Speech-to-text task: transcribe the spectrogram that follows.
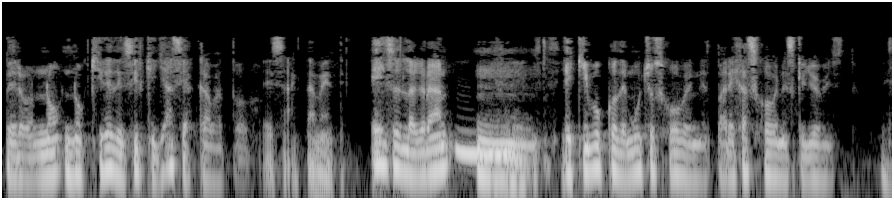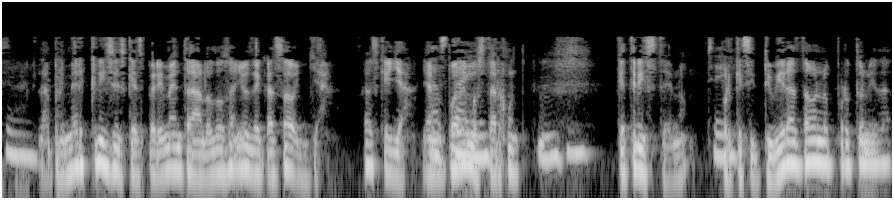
pero no, no quiere decir que ya se acaba todo. Exactamente. Ese es la gran Mm. mm, equívoco de muchos jóvenes, parejas jóvenes que yo he visto. Sí. La primer crisis que experimentan a los dos años de casado, ya. Sabes que ya, ya no podemos ahí. estar juntos. Ujú. Qué triste, ¿no? Sí. Porque si te hubieras dado la oportunidad,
